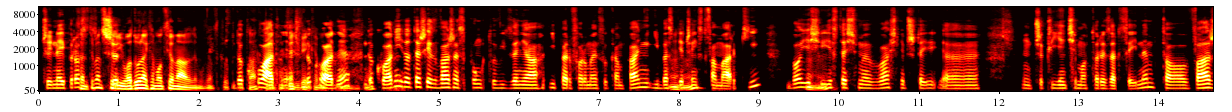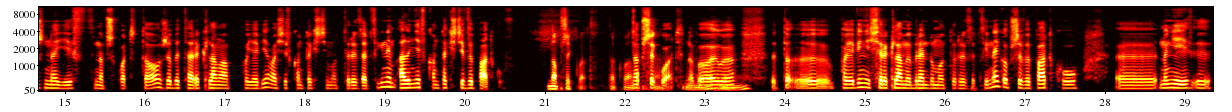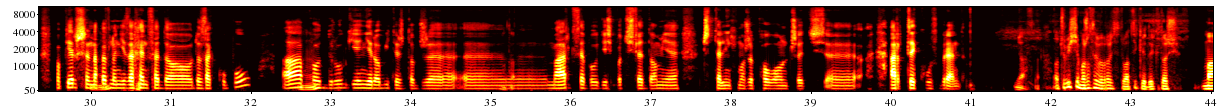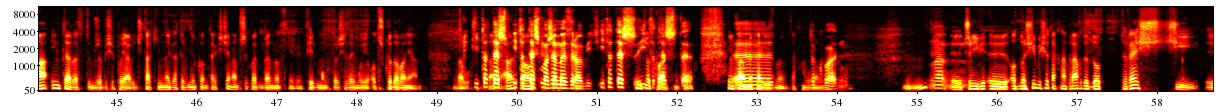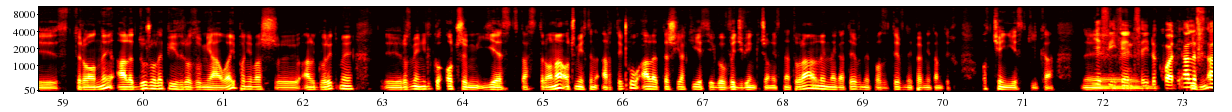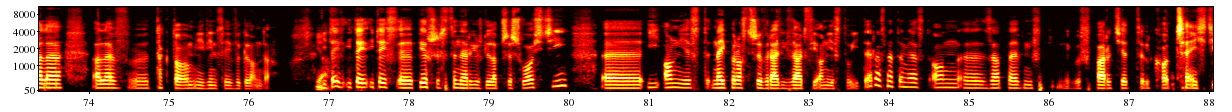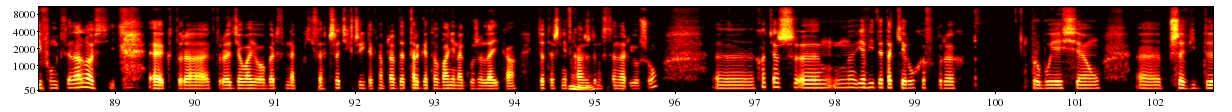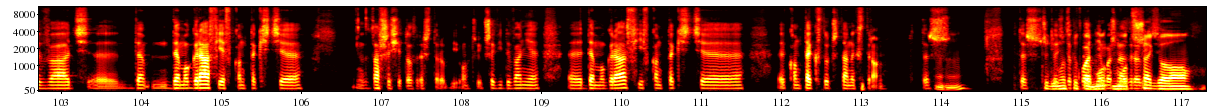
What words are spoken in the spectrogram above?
Czyli najprostszy. Sentyment, czyli ładunek emocjonalny, mówiąc krótko. Dokładnie, tak? tak dokładnie, dokładnie. I to też jest ważne z punktu widzenia i performance'u kampanii, i bezpieczeństwa mhm. marki, bo jeśli mhm. jesteśmy właśnie przy, tej, e, przy kliencie motoryzacyjnym, to ważne jest na przykład to, żeby ta reklama pojawiała się w kontekście motoryzacyjnym, ale nie w kontekście wypadków. Na przykład, dokładnie. Na przykład, tak. no bo mm. to, e, pojawienie się reklamy brandu motoryzacyjnego przy wypadku, e, no nie jest, po pierwsze na mhm. pewno nie zachęca do, do zakupu, a po drugie nie robi też dobrze no tak. marce, bo gdzieś podświadomie czytelnik może połączyć artykuł z brandem. Jasne. Oczywiście można sobie wyobrazić sytuację, kiedy ktoś ma interes w tym, żeby się pojawić w takim negatywnym kontekście, na przykład będąc, nie wiem, firmą, która się zajmuje odszkodowaniami. Załóżmy, I to, tak? też, i to, też możemy zrobić. I to też... I to też te, tak. e, mechanizmem Dokładnie. Mhm. No, y, Czyli y, odnosimy się tak naprawdę do treści y, strony, ale dużo lepiej zrozumiałej, ponieważ algorytmy rozumieją nie tylko o czym jest ta strona, o czym jest ten artykuł, ale też jaki jest jego wydźwięk, czy on jest naturalny, negatywny, pozytywny, pewnie tam tych odcieni jest kilka. Jest ich więcej, dokładnie, ale, mhm. ale, ale tak to mniej więcej wygląda. I to, jest, i, to, I to jest e, pierwszy scenariusz dla przyszłości e, i on jest najprostszy w realizacji, on jest tu i teraz, natomiast on e, zapewni jakby wsparcie tylko części funkcjonalności, które, które działają obecnie na cookiesach trzecich, czyli tak naprawdę targetowanie na górze lejka i to też nie w mhm. każdym mhm. scenariuszu. Chociaż no, ja widzę takie ruchy, w których próbuje się przewidywać demografię w kontekście Zawsze się to zresztą robiło, czyli przewidywanie e, demografii w kontekście e, kontekstu czytanych stron. To też, mhm. też czyli dokładnie można młodszego zrobić.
